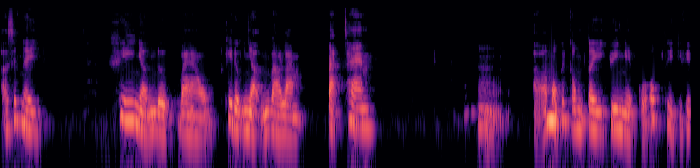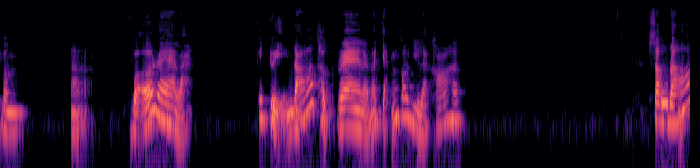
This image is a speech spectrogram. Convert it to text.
ở Sydney, khi nhận được vào khi được nhận vào làm part-time à, ở một cái công ty chuyên nghiệp của Úc thì chị Phi Vân, vỡ ra là cái chuyện đó thực ra là nó chẳng có gì là khó hết. Sau đó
